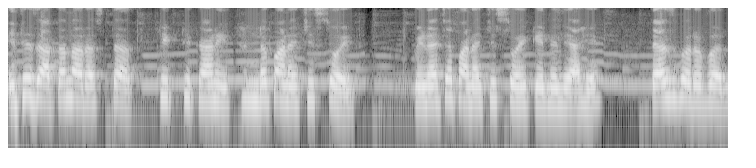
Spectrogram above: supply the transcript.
इथे जाताना रस्त्यात ठिकठिकाणी थंड पाण्याची सोय पिण्याच्या पाण्याची सोय केलेली आहे. त्याचबरोबर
